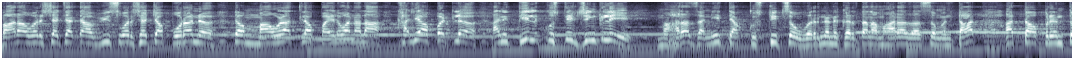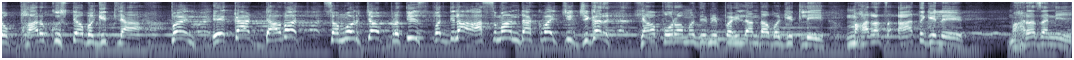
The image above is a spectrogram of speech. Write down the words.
बारा वर्षाच्या त्या वीस वर्षाच्या पोरानं त्या मावळातल्या पैलवानाला खाली आपटलं आणि ती कुस्ती जिंकली. महाराजांनी त्या कुस्तीचं वर्णन करताना महाराज असं म्हणतात आतापर्यंत फार कुस्त्या बघितल्या पण एका डावात समोरच्या प्रतिस्पर्धीला आसमान दाखवायची जिगर ह्या पोरामध्ये मी पहिल्यांदा बघितली. महाराज आत गेले. महाराजांनी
